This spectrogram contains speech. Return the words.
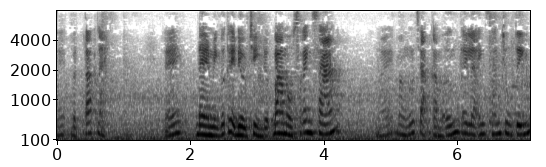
Đấy, bật tắt này. Đấy, đèn mình có thể điều chỉnh được ba màu sắc ánh sáng. Đấy, bằng nút chạm cảm ứng đây là ánh sáng trung tính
